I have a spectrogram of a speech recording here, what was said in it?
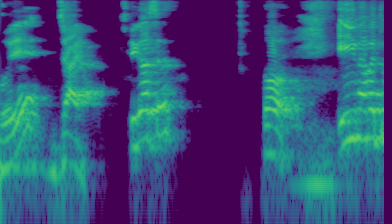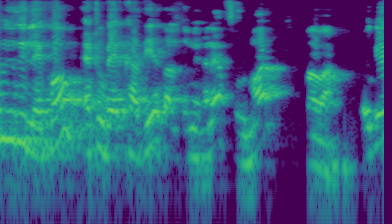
হয়ে যায়। ঠিক আছে? তো এইভাবে তুমি যদি লেখো, একটু ব্যাখ্যা দিয়ে তাহলে তুমি এখানে ফুল মার্ক পাবা। ওকে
